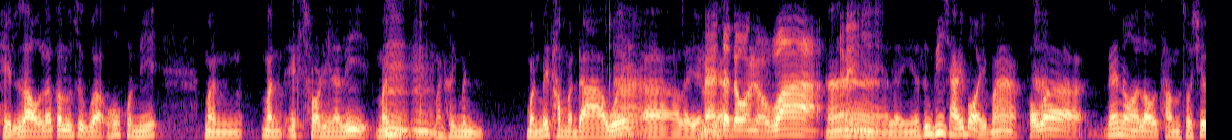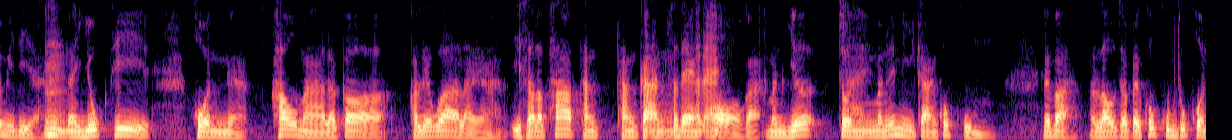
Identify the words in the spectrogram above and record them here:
เห็นเราแล้วก็รู้สึกว่าโอ้คนนี้มันมัน extraordinary มันอืมอืมมันเฮ้ยมันมันไม่ธรรมดาเว้ยอ่าอ่าอะไรอย่างแม้เงี้ยจะโดนแบบว่าอ่าอะไรอย่างงี้อะไรอย่างเงี้ยซึ่งพี่ใช้บ่อยมาก เพราะว่าแน่นอนเราทำโซเชียลมีเดียอืมในยุคที่คนเนี่ยเข้ามาแล้วก็เขาเรียกว่าอะไรอะ อิสรภาพทางทางการแสดงออกอะมันเยอะ จนใช่มันไม่มีการควบคุมใช่ป่ะเราจะไปควบคุมทุกคน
